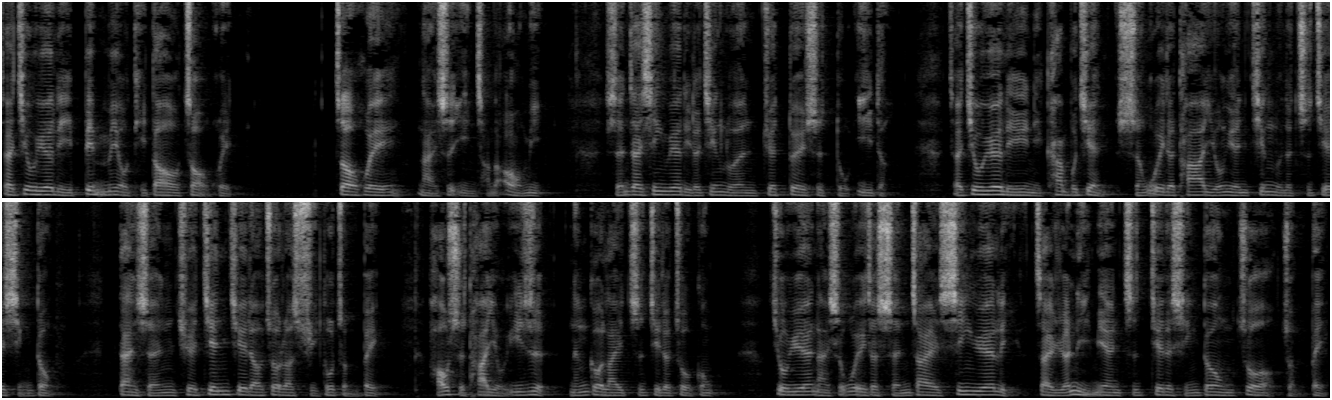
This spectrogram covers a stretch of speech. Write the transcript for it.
在旧约里并没有提到召会，召会乃是隐藏的奥秘。神在新约里的经纶绝对是独一的。在旧约里你看不见神为着他永远经纶的直接行动，但神却间接的做了许多准备，好使他有一日能够来直接的做工。旧约乃是为着神在新约里在人里面直接的行动做准备。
